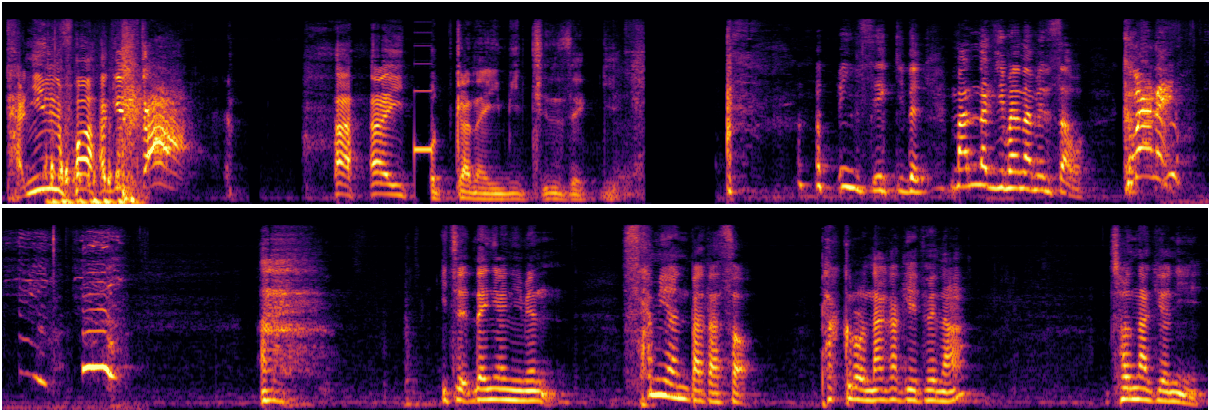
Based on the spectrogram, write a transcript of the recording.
단일화하겠다. 하하이 옷가나 이 미친 새끼. 이 새끼들 만나기만 하면 싸워. 그만해. 아, 이제 내년이면 사면 받아서 밖으로 나가게 되나? 전학연이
